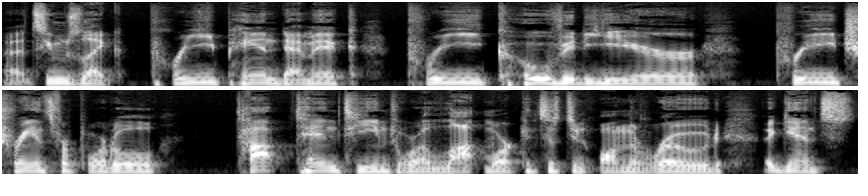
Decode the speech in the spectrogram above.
Uh, it seems like pre pandemic, pre COVID year, pre transfer portal, top 10 teams were a lot more consistent on the road against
